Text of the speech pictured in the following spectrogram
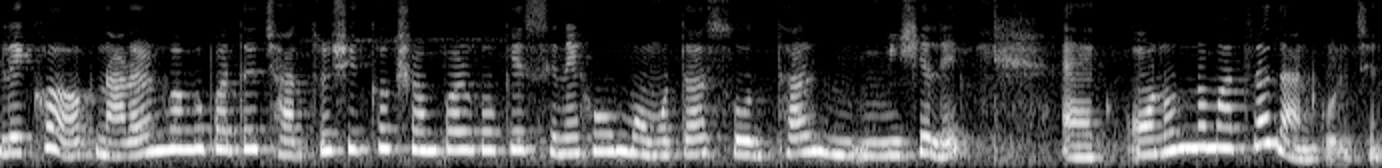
লেখক নারায়ণ গঙ্গোপাধ্যায় ছাত্র শিক্ষক সম্পর্ককে স্নেহ, মমতা, শ্রদ্ধার মিশেলে এক অনন্য মাত্রা দান করেছেন।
